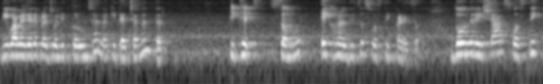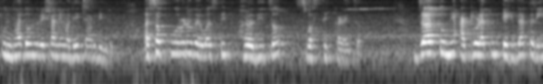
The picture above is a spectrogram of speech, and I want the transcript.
दिवा वगैरे प्रज्वलित करून झाला की त्याच्यानंतर तिथेच समोर एक हळदीचं स्वस्तिक काढायचं. दोन रेषा स्वस्तिक पुन्हा दोन रेषांनी मध्ये चार बिंदू. असं पूर्ण व्यवस्थित हळदीचं स्वस्तिक काढायचं जर तुम्ही आठवड्यातून एकदा तरी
